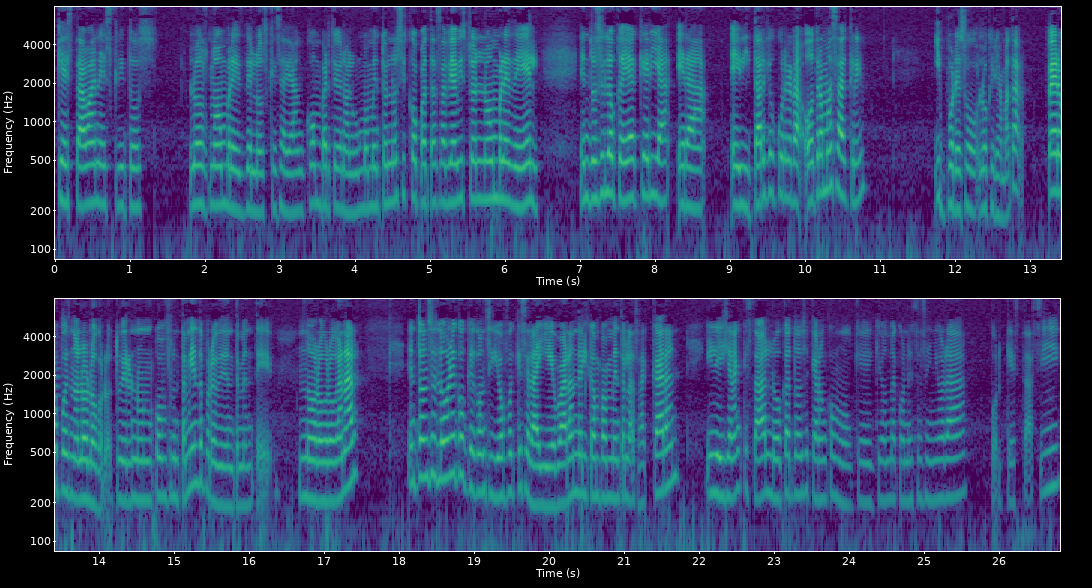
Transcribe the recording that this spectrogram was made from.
que estaban escritos los nombres de los que se habían convertido en algún momento en los psicópatas, había visto el nombre de él. Entonces lo que ella quería era evitar que ocurriera otra masacre y por eso lo quería matar. Pero pues no lo logró. Tuvieron un confrontamiento, pero evidentemente no logró ganar. Entonces lo único que consiguió fue que se la llevaran del campamento, la sacaran y le dijeran que estaba loca. Todos se quedaron como, ¿qué, qué onda con esta señora? ¿Por qué está así?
